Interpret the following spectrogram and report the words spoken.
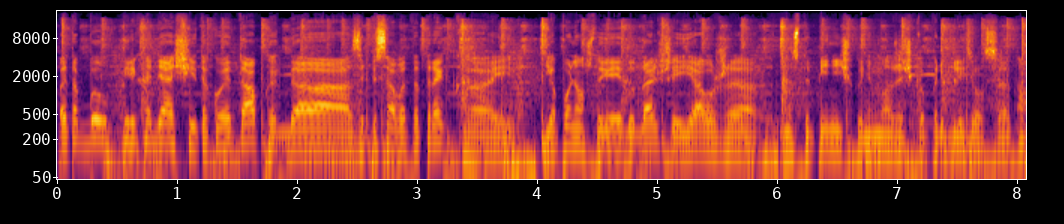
это был переходящий такой этап, когда, записав этот трек, э, я понял, что я иду дальше, и я уже на ступенечку немножечко приблизился там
